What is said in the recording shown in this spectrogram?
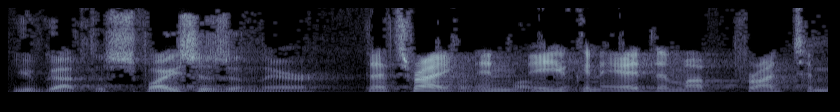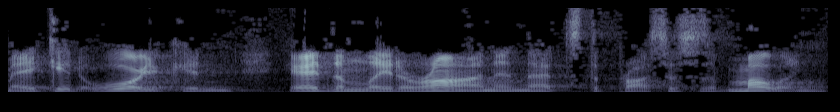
you've got the spices in there. That's right, and, and you can add them up front to make it, or you can add them later on, and that's the process of mulling.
